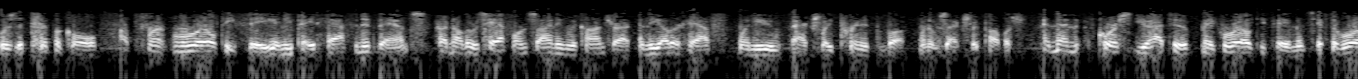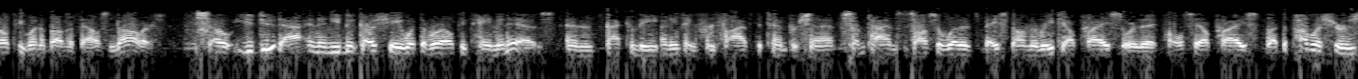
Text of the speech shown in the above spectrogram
was a typical upfront royalty fee, and you paid half in advance. Uh, in other words, half on signing the contract, and the other half when you actually printed the book, when it was actually published. And then, of course, you had to make royalty payments if the royalty went above $1,000. So you do that, and then you negotiate what the royalty payment is, and that can be anything from five to ten percent. Sometimes it's also whether it's based on the retail price or the wholesale price. But the publishers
